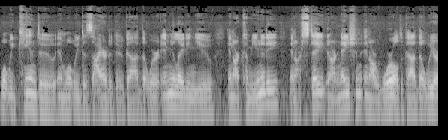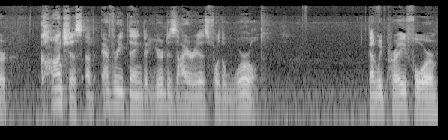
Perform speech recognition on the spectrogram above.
what we can do and what we desire to do, God, that we're emulating you in our community, in our state, in our nation, in our world, God, that we are conscious of everything that your desire is for the world. God, we pray for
